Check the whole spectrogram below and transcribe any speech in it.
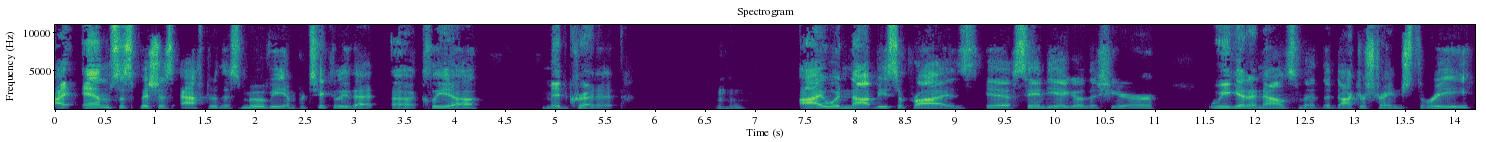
I am suspicious after this movie, and particularly that uh, Clea mid credit. Mm-hmm. I would not be surprised if San Diego this year we get an announcement that Doctor Strange 3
